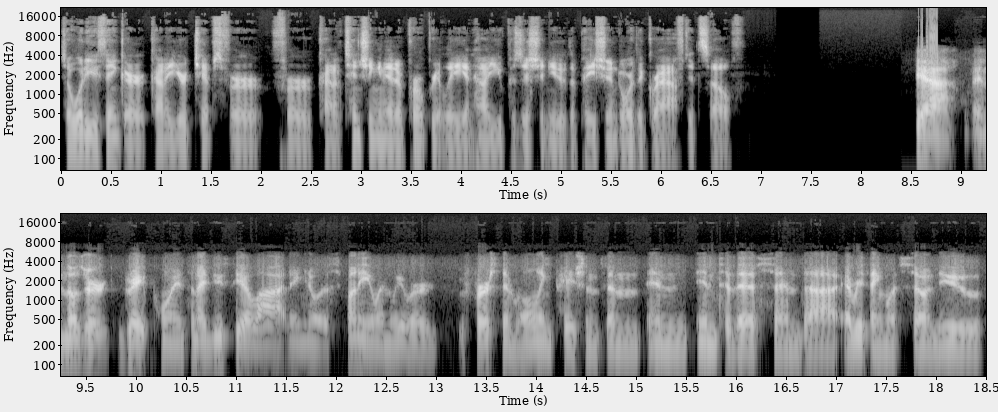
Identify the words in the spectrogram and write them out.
So, what do you think are kind of your tips for for kind of tensioning it appropriately, and how you position either the patient or the graft itself? Yeah, and those are great points, and I do see a lot. And you know, it was funny when we were first enrolling patients in in into this, and uh, everything was so new.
